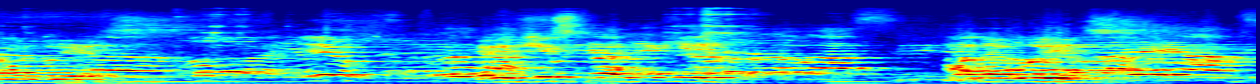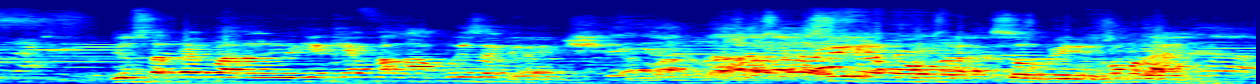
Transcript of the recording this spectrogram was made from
Aleluia. Ele disse para mim que. Aleluia. Deus está preparando ele que quer falar coisa grande. Seja bom para resolver. Vamos lá.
